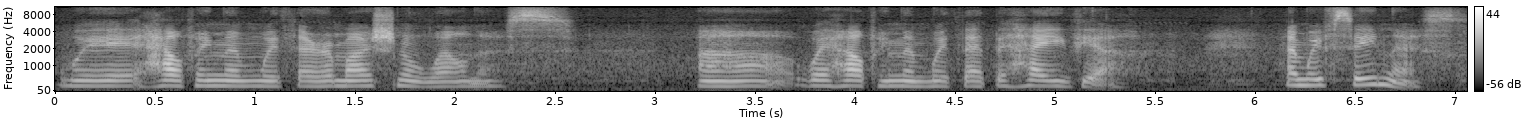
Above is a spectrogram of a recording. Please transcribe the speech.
We're helping them with their emotional wellness. Uh, we're helping them with their behaviour. And we've seen this.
